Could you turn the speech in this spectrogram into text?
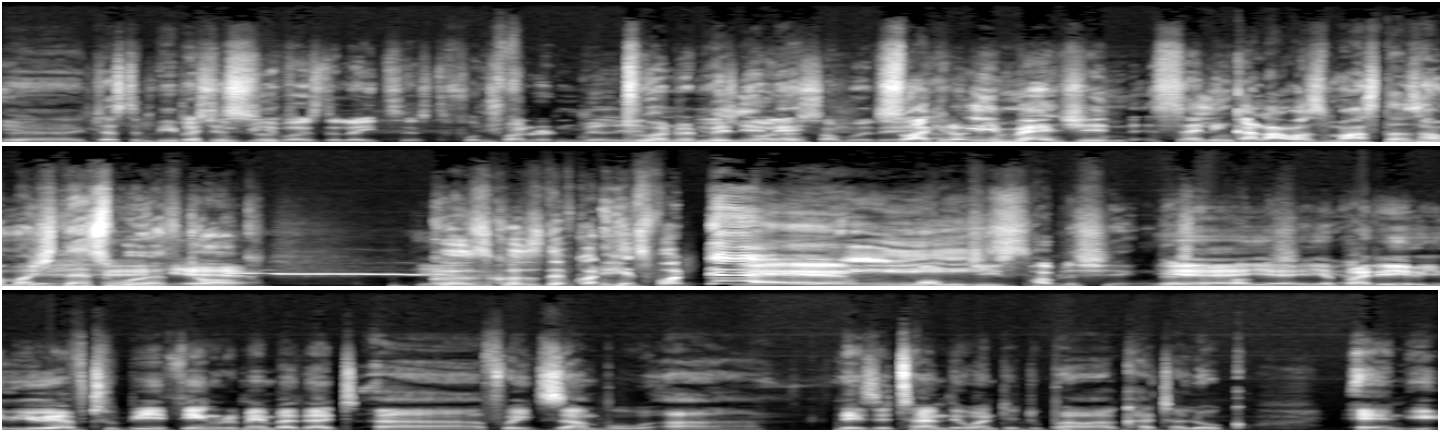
Uh, Justin Bieber Justin just sold Bieber is the latest for 200 million. 200 US million. dollars, eh? somewhere there. So I can only imagine selling Kalawa's masters, how much that's worth, yeah. dog. Yeah. Because they've got hits for Yeah, days. Bomb G's publishing. That's the yeah, yeah, yeah, But you, you you have to be thing. Remember that, uh, for example, uh, there's a time they wanted to buy our catalog, and you,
